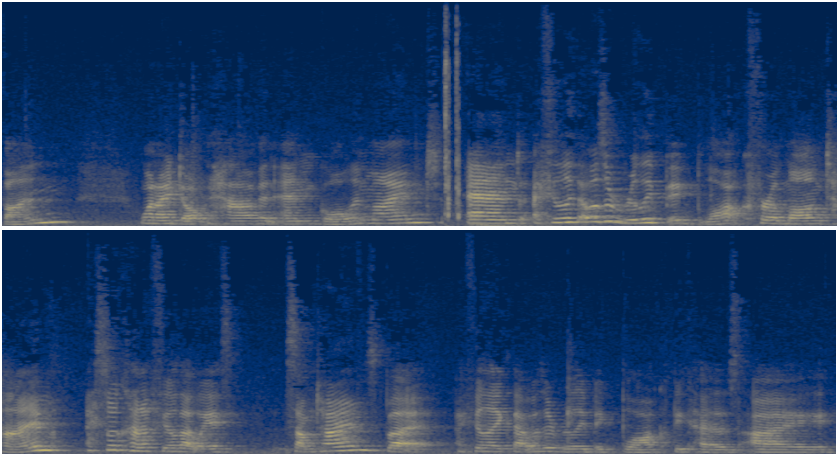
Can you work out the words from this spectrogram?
fun when I don't have an end goal in mind. And I feel like that was a really big block for a long time. I still kind of feel that way sometimes, but I feel like that was a really big block because I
